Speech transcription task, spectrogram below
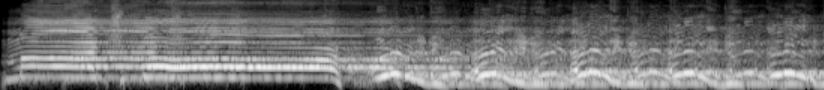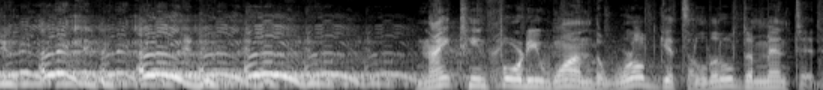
Much more! 1941, the world gets a little demented.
